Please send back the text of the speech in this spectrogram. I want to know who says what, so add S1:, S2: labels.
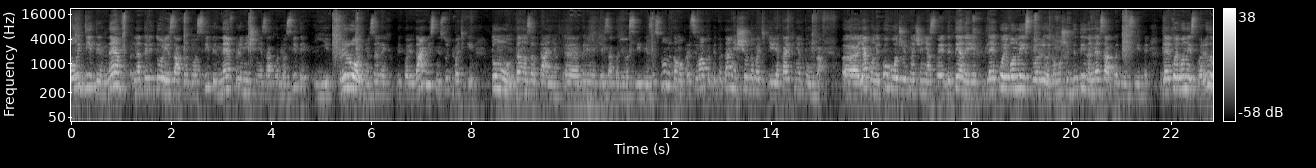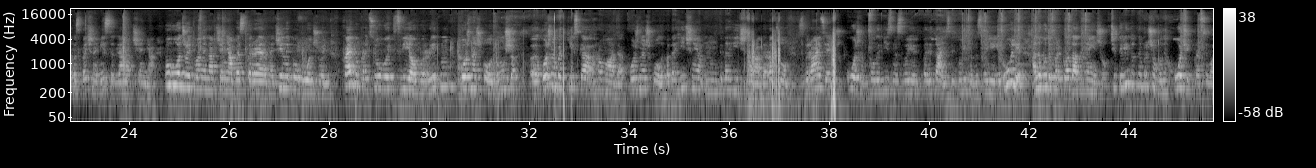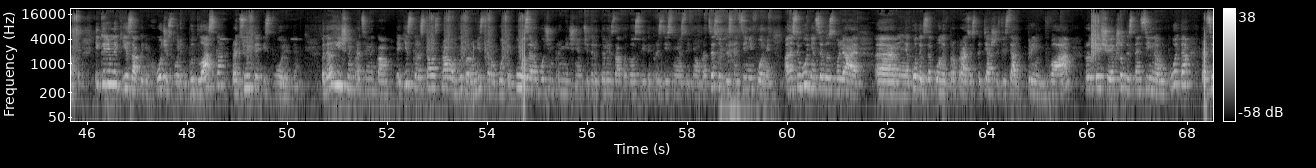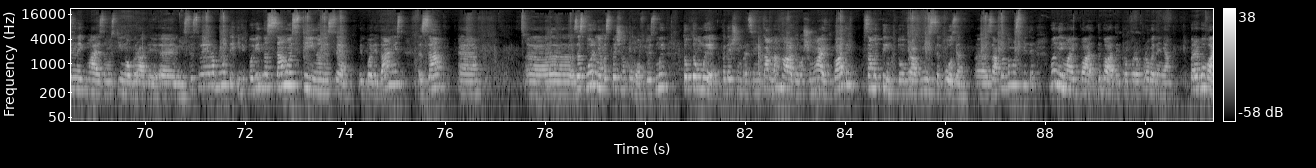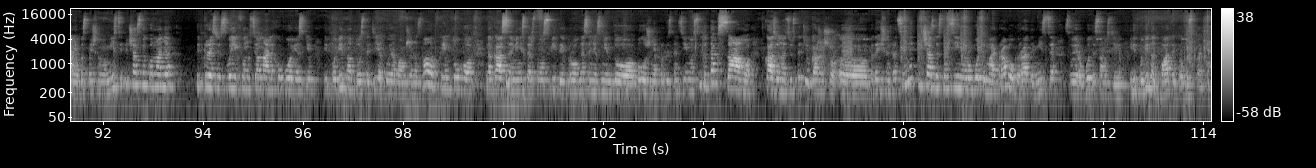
S1: Коли діти не в- на території закладу освіти, не в приміщенні закладу освіти, і природньо за них відповідальність несуть батьки. Тому дано завдання е, керівників закладів освіти і засновникам опрацювати питання щодо батьків, яка їхня думка. Е, Як вони погоджують навчання своєї дитини, для якої вони створили, тому що дитина не в закладі освіти, для якої вони створили безпечне місце для навчання. Погоджують вони навчання безперервне чи не погоджують. Хай випрацьовують свій алгоритм кожна школа, тому що кожна батьківська громада, кожної школи, педагогічні, педагогічна рада разом збирається. Я кожен, коли візьме свою відповідальність відповідно до своєї ролі, а не буде перекладати на іншого. Вчителі тут не при чому, вони хочуть працювати. І керівники закладів хочуть створювати. Будь ласка, працюйте і створюйте. Педагогічним працівникам, які скористались правом вибору місця роботи поза робочим приміщенням чи території закладу освіти при здійсненні освітнього процесу в дистанційній формі. А на сьогодні це дозволяє е, Кодекс законів про працю стаття 60 прим 2 про те, що якщо дистанційна робота, працівник має самостійно обирати е, місце своєї роботи і відповідно самостійно несе відповідальність за. е, е, за створення безпечних умов. Тобто ми, тобто ми педагогічним працівникам нагадуємо, що мають дбати саме тим, хто обрав місце поза закладом освіти. Вони мають дба- дбати про проведення перебування в безпечному місці під час виконання. Підкреслюю своїх функціональних обов'язків відповідно до статті, яку я вам вже назвала. Крім того, наказ Міністерства освіти про внесення змін до положення про дистанційну освіту так само вказує на цю статтю, каже, що е, педагогічний працівник під час дистанційної роботи має право обирати місце своєї роботи самостійно і відповідно дбати про безпеку.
